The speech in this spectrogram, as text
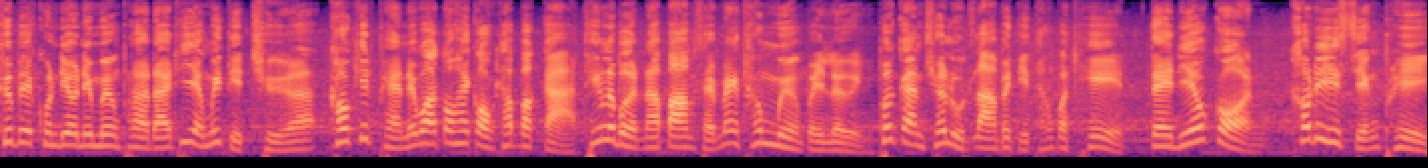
คือเป็นคนเดียวในเมืองพาราไดที่ยังไม่ติดเชื้อ เขาคิดแผนได้ว่าต้องให้กองทัพอากาศทิ้งระเบิดนาปาล์มใส่แม่งทั้งเมืองไปเลย เพื่อการเชื้อหลุดลามไปติดทั้งประเทศ แต่เดี๋ยวก่อนเขาได้ยินเสียงเพลง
